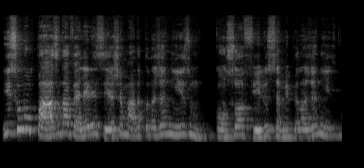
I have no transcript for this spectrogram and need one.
Isso não passa da velha heresia chamada pelagianismo, com sua filha o semi-pelagianismo.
